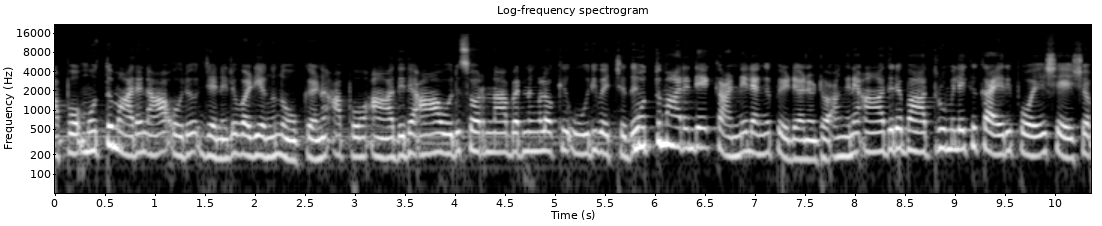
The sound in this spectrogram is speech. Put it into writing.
അപ്പോൾ മുത്തുമാരൻ ആ ഒരു ജനൽ വഴി അങ്ങ് നോക്കുകയാണ്. അപ്പോൾ ആതിര ആ ഒരു സ്വർണാഭരണങ്ങളൊക്കെ ഊരി വെച്ചത് മുത്തുമാരന്റെ കണ്ണിൽ അങ്ങ് പെടുകയാണ് കേട്ടോ. അങ്ങനെ ആതിര ബാത്റൂമിലേക്ക് കയറി പോയ ശേഷം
